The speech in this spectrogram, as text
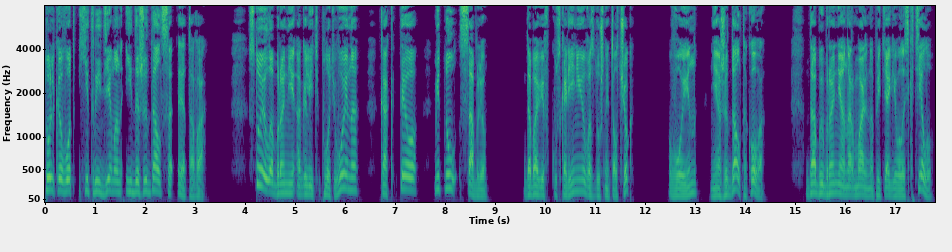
Только вот хитрый демон и дожидался этого. Стоило броне оголить плоть воина, как Тео метнул саблю. Добавив к ускорению воздушный толчок, воин не ожидал такого. Дабы броня нормально притягивалась к телу,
